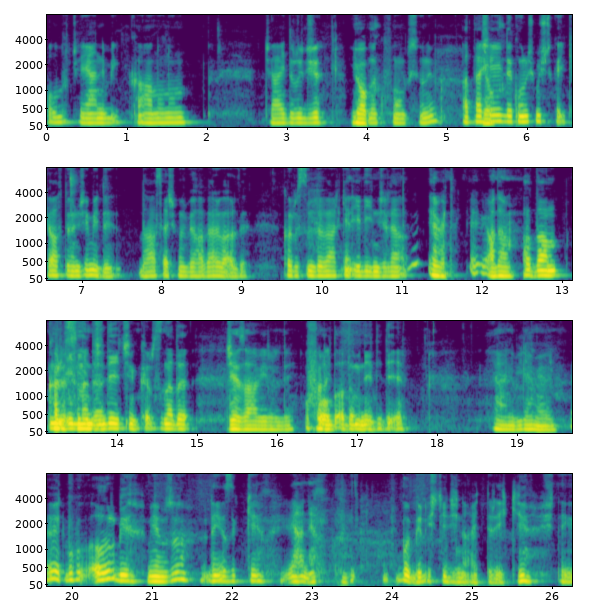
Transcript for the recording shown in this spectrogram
oldukça yani bir kanunun caydırıcı yok fonksiyonu yok. Hatta yok. şeyi de konuşmuştuk iki hafta önce miydi? Daha saçma bir haber vardı. Karısını döverken eli incelen Evet adam adam karısına eli için karısına da ceza verildi. Uf oldu adamın eli diye. Yani bilemiyorum. Evet bu ağır bir mevzu. Ne yazık ki yani bu bir işte cinayetleri iki işte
